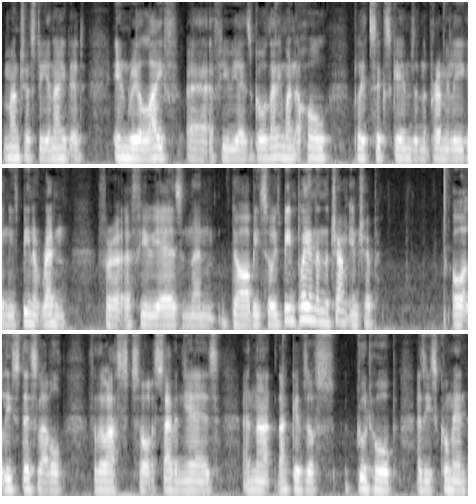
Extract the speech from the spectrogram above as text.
Manchester United in real life uh, a few years ago. Then he went to Hull, played six games in the Premier League, and he's been at Reading for a, a few years, and then Derby. So he's been playing in the Championship, or at least this level, for the last sort of seven years and that, that gives us good hope as he's come in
